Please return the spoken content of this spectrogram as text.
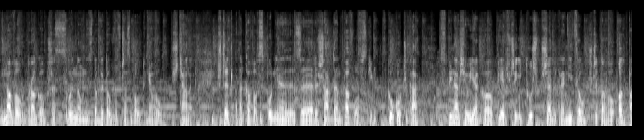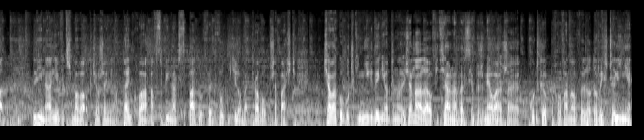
nową drogą przez słynną niezdobytą wówczas południową ścianę. Szczyt atakował wspólnie z Ryszardem Pawłowskim. Kukuczka wspinał się jako pierwszy i tuż przed granicą szczytową odpadł. Lina nie wytrzymała obciążenia, pękła, a wspinacz spadł w dwukilometrową przepaść. Ciała kukuczki nigdy nie odnaleziono, ale oficjalna wersja brzmiała, że kukuczkę pochowano w lodowej szczelinie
